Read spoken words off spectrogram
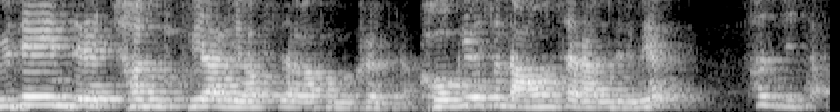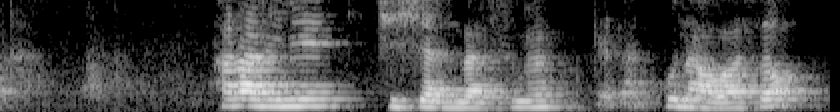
유대인들의 전 구약의 역사가 보면 그럽니다. 거기에서 나온 사람들이면 선지자들. 하나님이 지시한 말씀을 깨닫고 나와서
